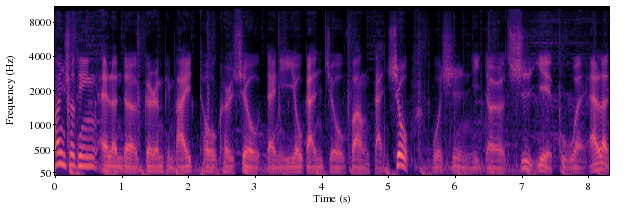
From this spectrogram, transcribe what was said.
欢迎收听 Alan 的个人品牌 Talker Show，，带你有感就放胆秀。我是你的事业顾问 Alan。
